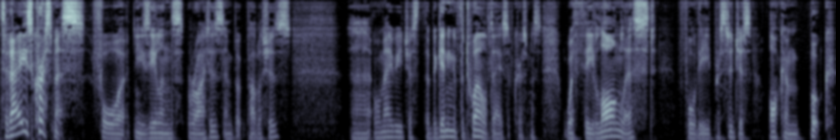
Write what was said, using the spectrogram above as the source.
Today's Christmas for New Zealand's writers and book publishers, uh, or maybe just the beginning of the 12 days of Christmas, with the long list for the prestigious Ockham Book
